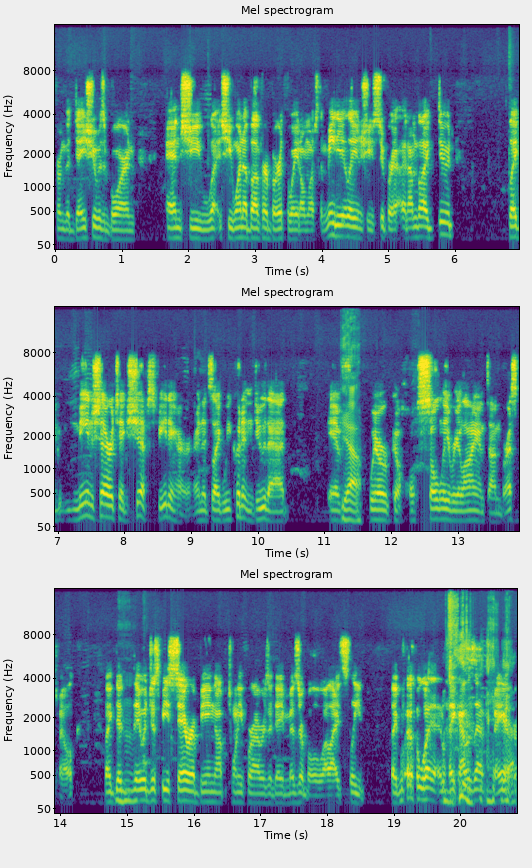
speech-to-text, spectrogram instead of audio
from the day she was born and she went she went above her birth weight almost immediately and she's super and i'm like dude like me and Sarah take shifts feeding her and it's like we couldn't do that if yeah, we are solely reliant on breast milk like they, Mhm. they would just be sarah being up 24 hours a day miserable while i sleep like what, what like how is that fair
